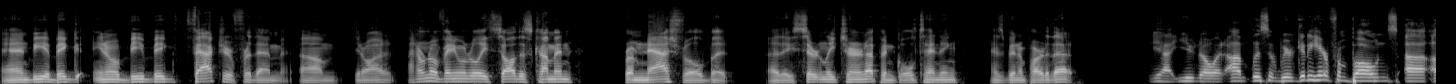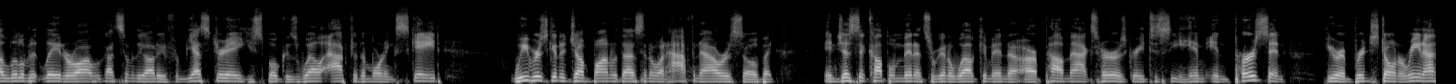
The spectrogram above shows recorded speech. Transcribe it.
and be a big, you know, be a big factor for them. Um, you know, I, I don't know if anyone really saw this coming from Nashville, but uh, they certainly turn it up, and goaltending has been a part of that. Yeah, you know it. Um, listen, we're going to hear from Bones uh, a little bit later on. We got some of the audio from yesterday. He spoke as well after the morning skate. Weaver's going to jump on with us in about half an hour or so, but in just a couple minutes, we're going to welcome in our pal Max Herz. Great to see him in person here at Bridgestone Arena.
